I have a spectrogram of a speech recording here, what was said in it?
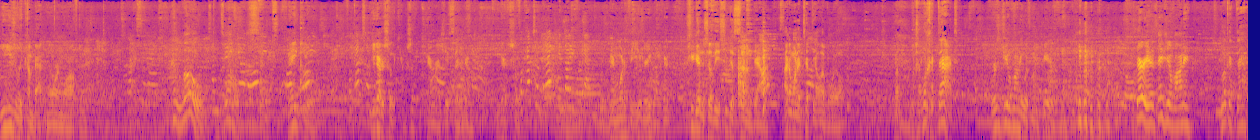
you usually come back more and more often. Hello. Wow. Thank you. You got to show the camera. Show the camera as you set it down. You got to show it. And. And what are these? There you go. You got, she didn't show these. She just set them down. I don't want to tip the olive oil. But would you look at that? Where's Giovanni with my beer? there he is. Hey, Giovanni. Look at that.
